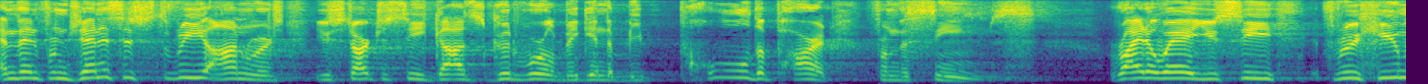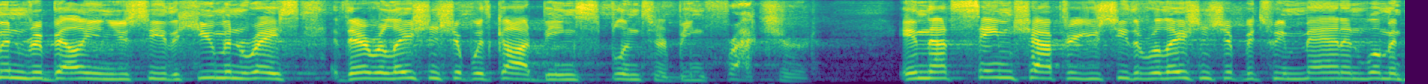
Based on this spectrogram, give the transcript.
And then from Genesis 3 onwards, you start to see God's good world begin to be pulled apart from the seams. Right away, you see through human rebellion, you see the human race, their relationship with God being splintered, being fractured. In that same chapter, you see the relationship between man and woman,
